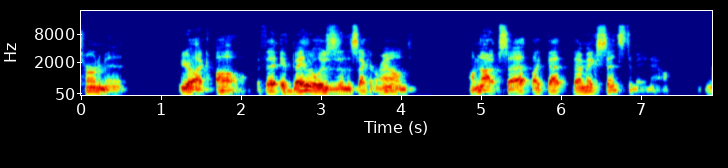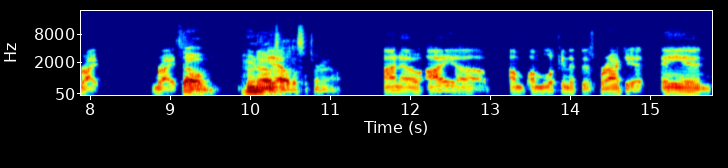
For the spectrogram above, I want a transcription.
tournament, you're like, oh, if they, if Baylor loses in the second round, I'm not upset. Like that that makes sense to me now. Right. Right. So who knows Yeah. how this will turn out? I know. I uh I'm I'm looking at this bracket and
